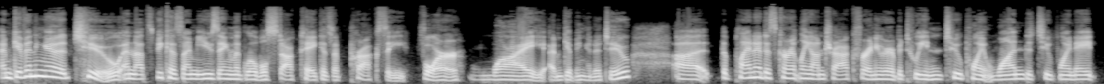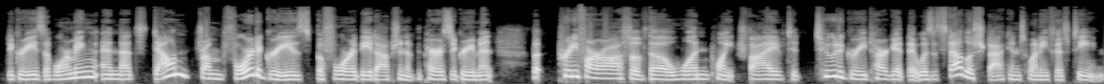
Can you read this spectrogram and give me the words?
I'm giving it a two, and that's because I'm using the global stock take as a proxy for why I'm giving it a two. Uh, the planet is currently on track for anywhere between 2.1 to 2.8 degrees of warming, and that's down from four degrees before the adoption of the Paris Agreement, but pretty far off of the 1.5 to 2 degree target that was established back in 2015.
